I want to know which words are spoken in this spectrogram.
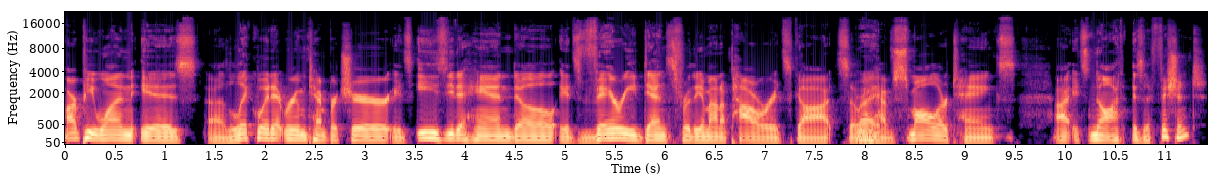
RP1 is uh, liquid at room temperature. It's easy to handle. It's very dense for the amount of power it's got. So Right. you have smaller tanks. Uh, it's not as efficient.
